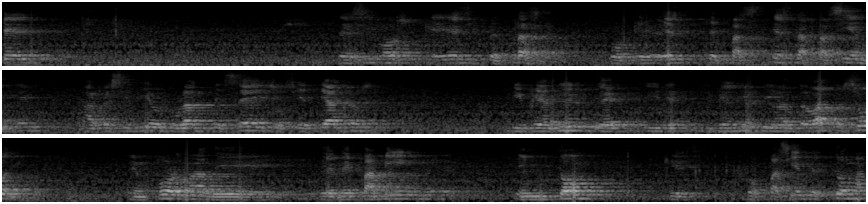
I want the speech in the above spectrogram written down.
que decimos que es hiperplasia, porque este, esta paciente ha recibido durante seis o siete años difenil, de, difenil sódico en forma de de en un ton que los pacientes toman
